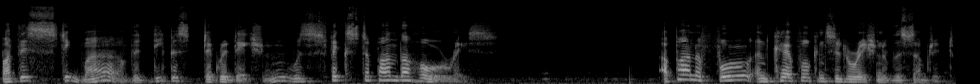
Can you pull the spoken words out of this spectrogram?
But this stigma of the deepest degradation was fixed upon the whole race. Upon a full and careful consideration of the subject,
